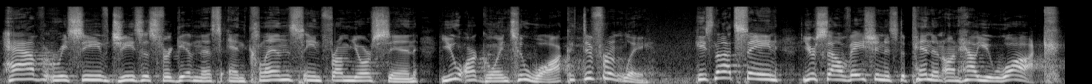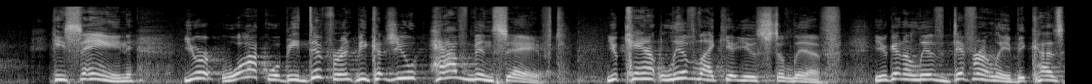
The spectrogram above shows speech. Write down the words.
have received Jesus' forgiveness and cleansing from your sin, you are going to walk differently. He's not saying your salvation is dependent on how you walk. He's saying your walk will be different because you have been saved. You can't live like you used to live. You're going to live differently because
